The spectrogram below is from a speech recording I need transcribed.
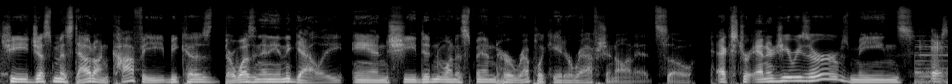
She just missed out on coffee because there wasn't any in the galley, and she didn't want to spend her replicator ration on it. So, extra energy reserves means. There's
